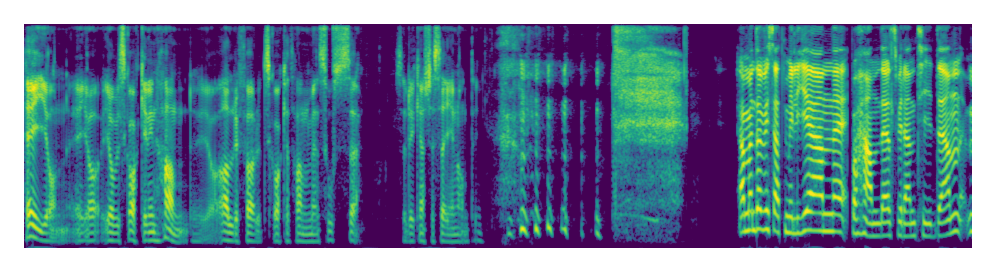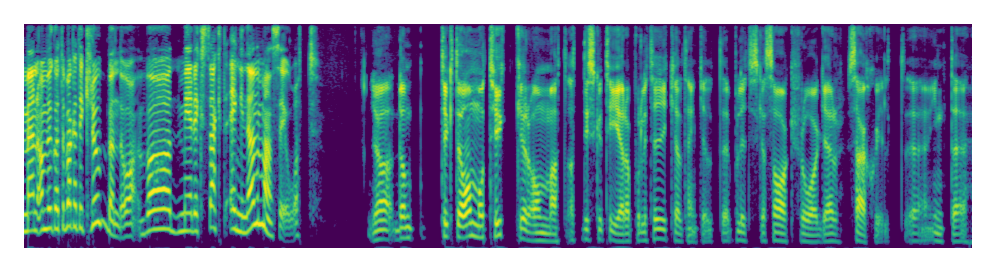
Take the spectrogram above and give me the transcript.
Hej John, jag, jag vill skaka din hand. Jag har aldrig förut skakat hand med en sosse. Så det kanske säger någonting. Ja, men då har vi satt miljön på Handels vid den tiden. Men om vi går tillbaka till klubben då. Vad mer exakt ägnade man sig åt? Ja, de tyckte om och tycker om att, att diskutera politik helt enkelt. Eh, politiska sakfrågor särskilt. Eh, inte,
